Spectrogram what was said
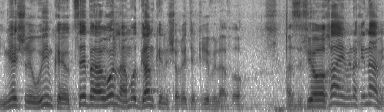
אם יש ראויים כיוצא באהרון לעמוד גם כן לשרת יקריב אליו. או. אז לפי אור החיים אין הכי נמי.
